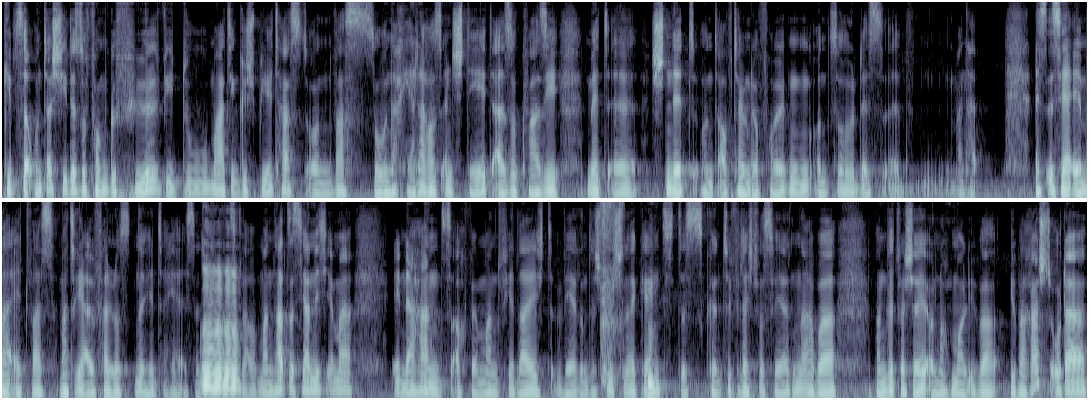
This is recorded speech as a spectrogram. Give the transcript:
Gibt es da Unterschiede so vom Gefühl, wie du Martin gespielt hast und was so nachher daraus entsteht? Also quasi mit äh, Schnitt und Aufteilung der Folgen und so. Das, äh, man hat, es ist ja immer etwas Materialverlust, ne? Hinterher ist natürlich mhm. ganz klar. Man hat es ja nicht immer in der Hand, auch wenn man vielleicht während des Spiels schon erkennt, das könnte vielleicht was werden, aber man wird wahrscheinlich auch nochmal über, überrascht oder,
